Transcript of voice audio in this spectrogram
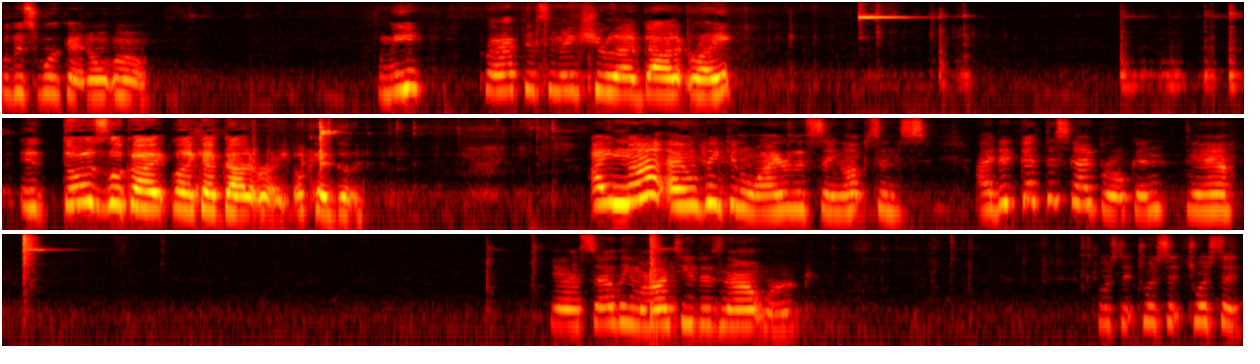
Will this work? I don't know. Let me practice and make sure that I've got it right. It does look like, I've got it right. Okay, good. I'm not, I don't think, can wire this thing up since I did get this guy broken. Yeah. Yeah, sadly Monty does not work. Twist it, twist it, twist it.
